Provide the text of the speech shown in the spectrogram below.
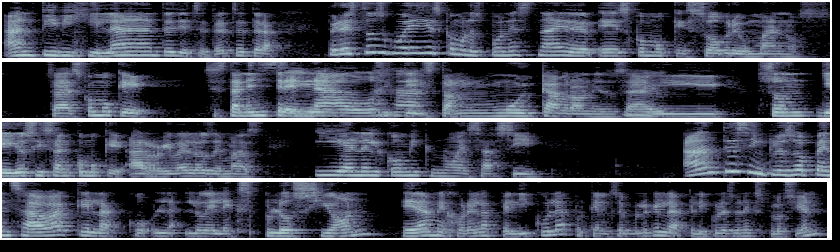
anti vigilantes, etcétera, etcétera. Pero estos güeyes, como los pone Snyder, es como que sobrehumanos. O sea, es como que están entrenados y te- están muy cabrones. O sea, y son. Y ellos sí están como que arriba de los demás. Y en el cómic no es así. Antes incluso pensaba que la, lo de la explosión era mejor en la película, porque se supone que la película es una explosión,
